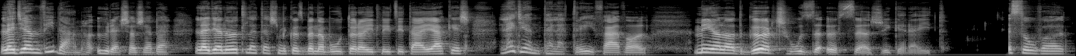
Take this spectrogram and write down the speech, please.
Legyen vidám, ha üres a zsebe. Legyen ötletes, miközben a bútorait licitálják, és legyen tele tréfával, mi alatt görcs húzza össze a zsigereit. Szóval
